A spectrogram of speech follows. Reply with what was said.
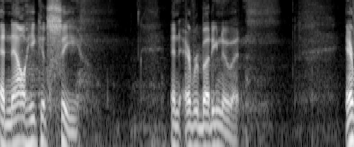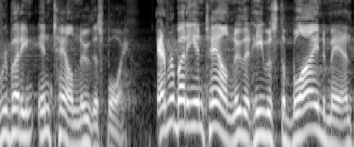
and now he could see and everybody knew it. Everybody in town knew this boy. Everybody in town knew that he was the blind man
